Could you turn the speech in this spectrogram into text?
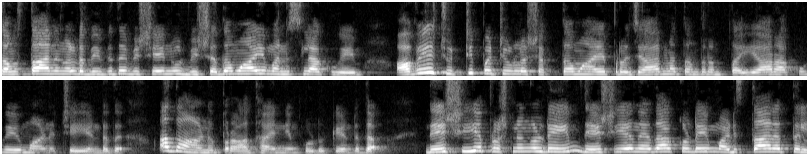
സംസ്ഥാനങ്ങളുടെ വിവിധ വിഷയങ്ങൾ വിശദമായി മനസ്സിലാക്കുകയും അവയെ ചുറ്റിപ്പറ്റിയുള്ള ശക്തമായ പ്രചാരണ തന്ത്രം തയ്യാറാക്കുകയുമാണ് ചെയ്യേണ്ടത്. അതാണ് പ്രാധാന്യം കൊടുക്കേണ്ടത്. ദേശീയ പ്രശ്നങ്ങളുടെയും ദേശീയ നേതാക്കളുടെയും അടിസ്ഥാനത്തിൽ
